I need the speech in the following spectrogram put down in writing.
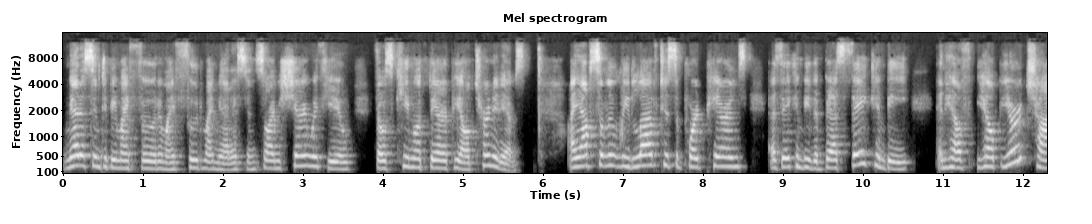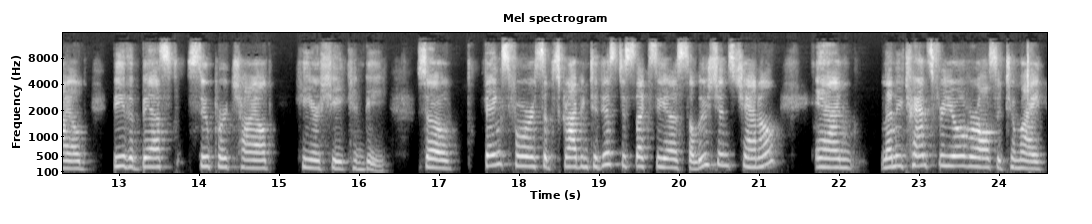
medicine to be my food and my food my medicine. So I'm sharing with you those chemotherapy alternatives. I absolutely love to support parents as they can be the best they can be and help help your child be the best super child he or she can be. So, thanks for subscribing to this Dyslexia Solutions channel and let me transfer you over also to my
